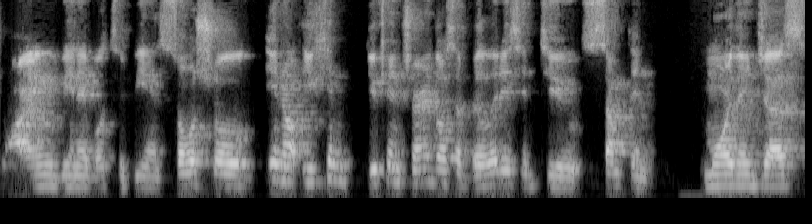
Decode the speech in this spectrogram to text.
drawing, being able to be in social. You know, you can you can turn those abilities into something more than just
